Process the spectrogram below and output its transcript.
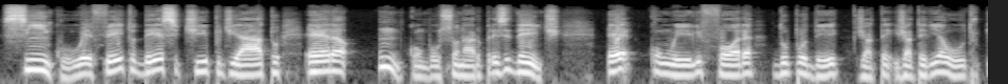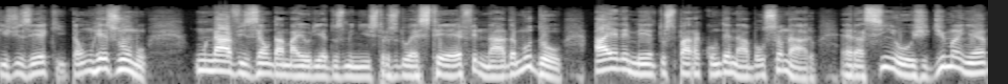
Cinco, o efeito desse tipo de ato era um, com Bolsonaro presidente é com ele fora do poder, já, te, já teria outro, quis dizer aqui. Então, um resumo. Na visão da maioria dos ministros do STF, nada mudou. Há elementos para condenar Bolsonaro. Era assim hoje de manhã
